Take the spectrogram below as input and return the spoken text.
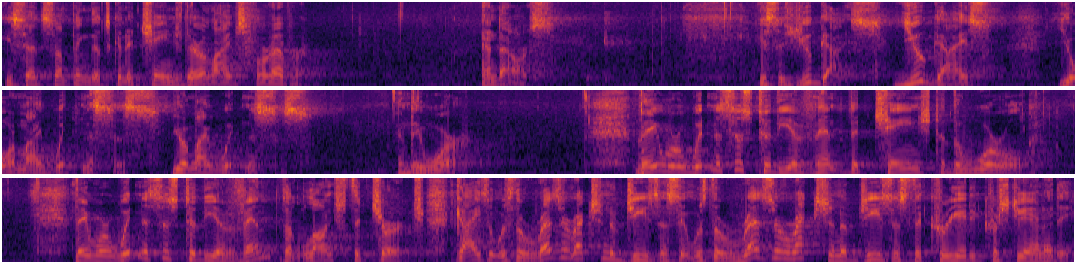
he said something that's going to change their lives forever and ours. He says, You guys, you guys you're my witnesses. You're my witnesses. And they were. They were witnesses to the event that changed the world. They were witnesses to the event that launched the church. Guys, it was the resurrection of Jesus. It was the resurrection of Jesus that created Christianity.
